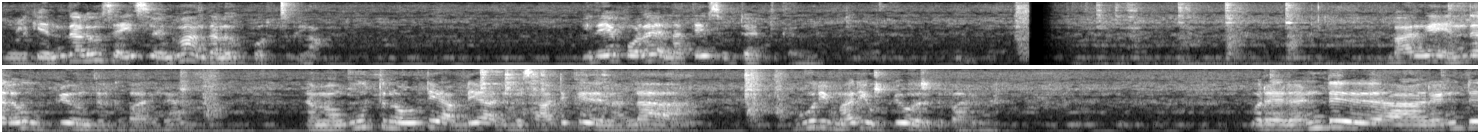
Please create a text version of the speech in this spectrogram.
உங்களுக்கு எந்த அளவு சைஸ் வேணுமோ அந்த அளவுக்கு பொரிச்சுக்கலாம் இதே போல் எல்லாத்தையும் சுட்டு எடுத்துக்கோங்க. பாருங்கள் எந்த அளவு உப்பி வந்திருக்கு பாருங்கள் நம்ம ஊற்றுன ஊட்டி அப்படியே அதுக்கு சாட்டுக்கு நல்லா ஊறி மாதிரி உப்பி வருது பாருங்கள் ஒரு ரெண்டு ரெண்டு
